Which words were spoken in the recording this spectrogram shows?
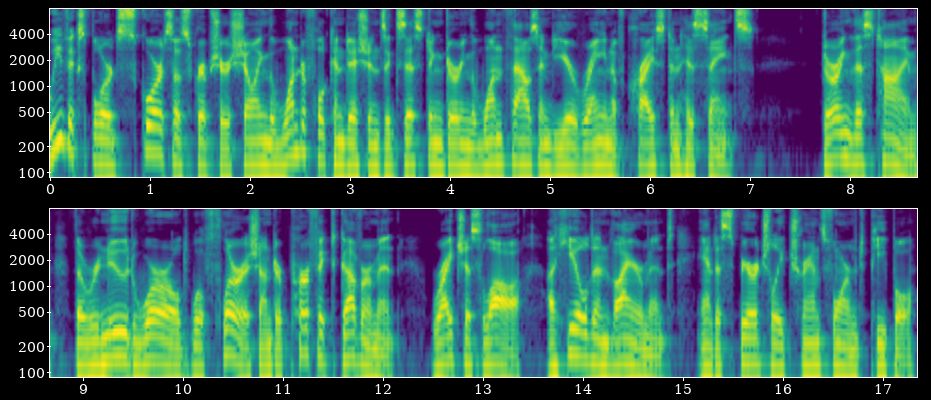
We've explored scores of scriptures showing the wonderful conditions existing during the 1,000 year reign of Christ and his saints. During this time, the renewed world will flourish under perfect government, righteous law, a healed environment, and a spiritually transformed people.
